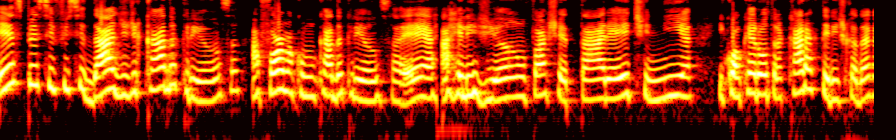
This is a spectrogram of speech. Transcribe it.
especificidade de cada criança, a forma como cada criança é, a religião, faixa etária, etnia e qualquer outra característica da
